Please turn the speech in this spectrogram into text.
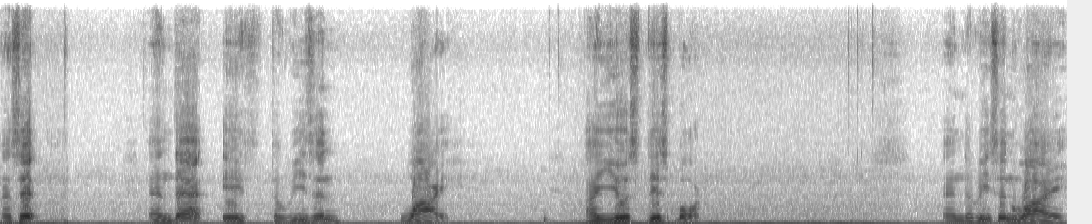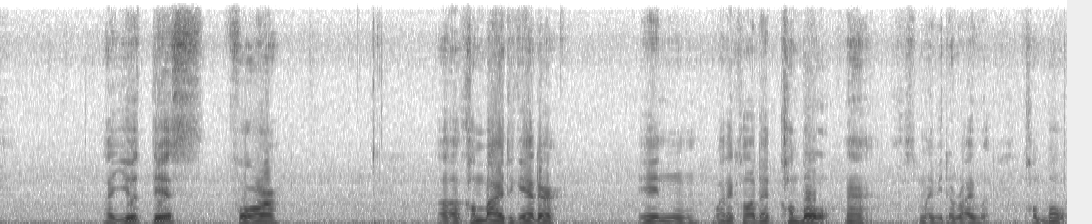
that's it. And that is the reason why I use this board? And the reason why I use this for uh, combine together in what I call that combo. Ah, this might be the right word. Combo.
